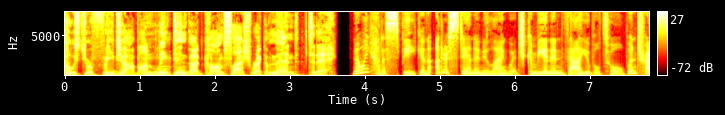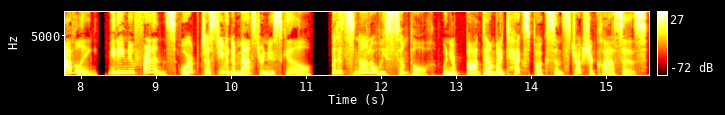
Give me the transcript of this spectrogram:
Post your free job on LinkedIn.com slash recommend today. Knowing how to speak and understand a new language can be an invaluable tool when traveling, meeting new friends, or just even to master a new skill. But it's not always simple when you're bogged down by textbooks and structure classes.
